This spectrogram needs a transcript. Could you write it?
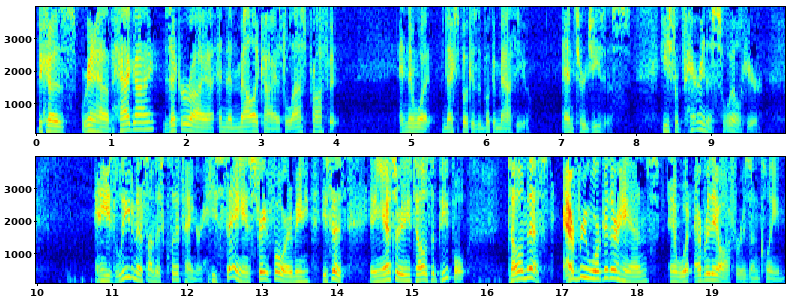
Because we're going to have Haggai, Zechariah, and then Malachi as the last prophet. And then what? The next book is the book of Matthew. Enter Jesus. He's preparing the soil here. And he's leaving us on this cliffhanger. He's saying straightforward. I mean, he says, and he answered and he tells the people, Tell them this every work of their hands and whatever they offer is unclean.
